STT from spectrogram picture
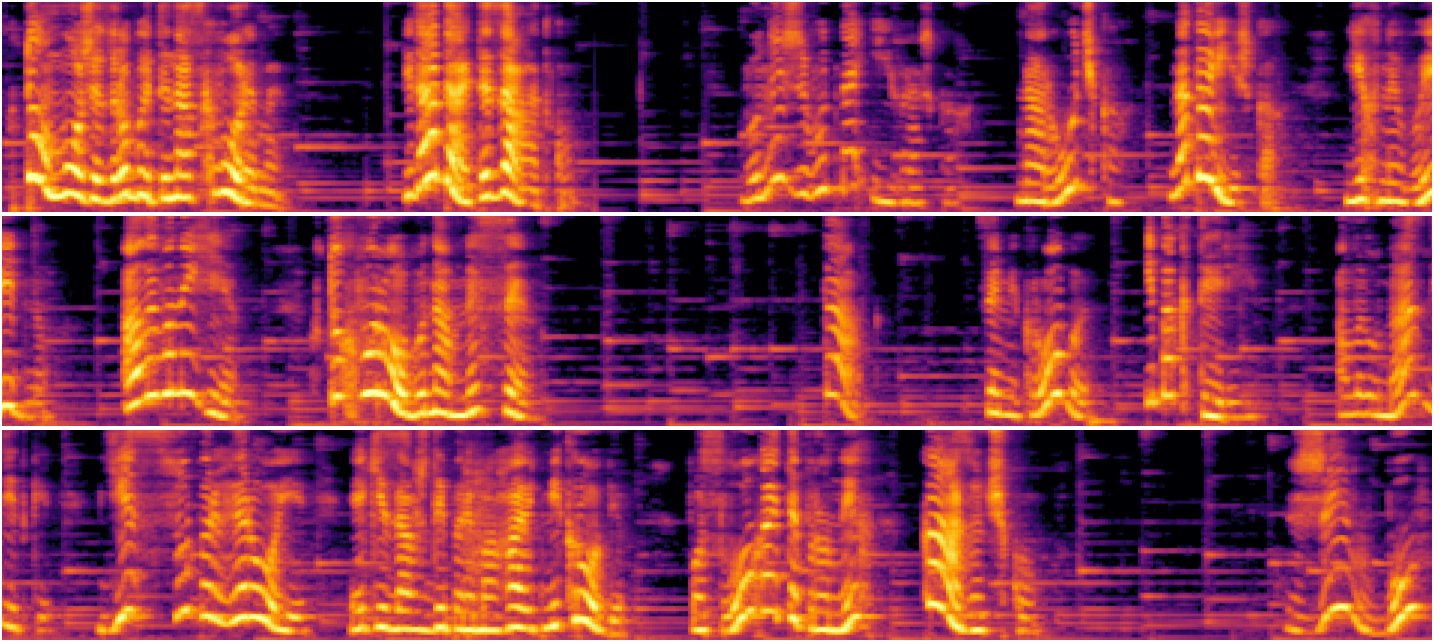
хто може зробити нас хворими? Підгадайте загадку. Вони живуть на іграшках, на ручках, на доріжках. Їх не видно, але вони є. Хто хворобу нам несе? Так, це мікроби і бактерії. Але у нас, дітки, є супергерої, які завжди перемагають мікробів. Послухайте про них казочку. Жив був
